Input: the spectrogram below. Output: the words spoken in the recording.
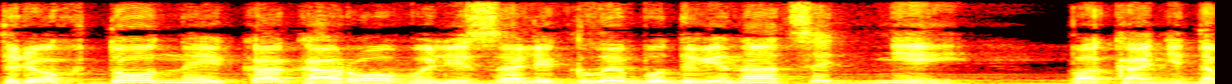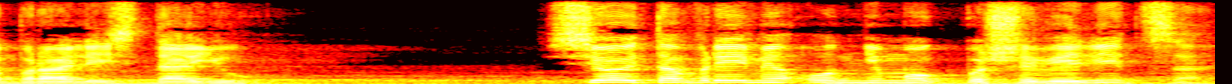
Трехтонные кокоровы лизали глыбу 12 дней, пока не добрались до Ю. Все это время он не мог пошевелиться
